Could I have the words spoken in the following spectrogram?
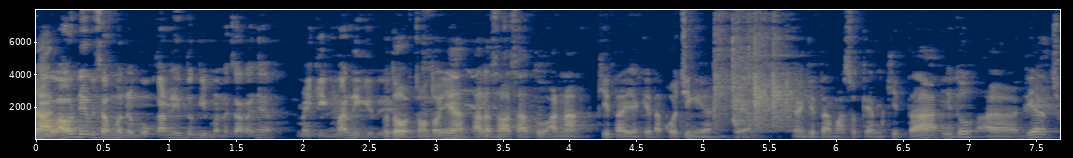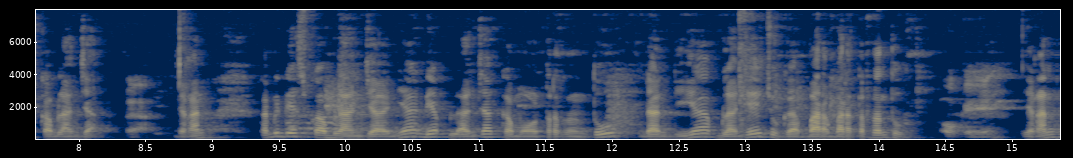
Nah, Kalau dia bisa menemukan itu gimana caranya making money gitu ya? Betul, contohnya ada salah satu anak kita yang kita coaching ya, Ya. yang kita masuk camp kita itu uh, dia suka belanja, Ya. ya kan? Tapi dia suka belanjanya, dia belanja ke mall tertentu dan dia belanjanya juga barang-barang tertentu, Oke. ya kan?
